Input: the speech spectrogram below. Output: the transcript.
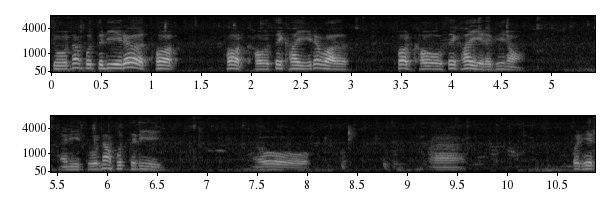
สูตรน้ำพุทธดีเด้อทอดทอดเขาใส่ไข่ได้ว่า ทอดเขาใส่ไข่เลยพี่น้องอันนี้สูตรน้ำพุทธดี โอ้อ่าเพิ่นเฮ็ด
